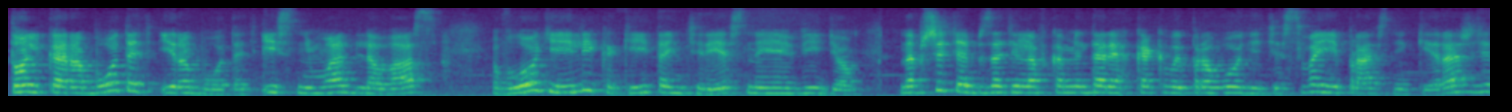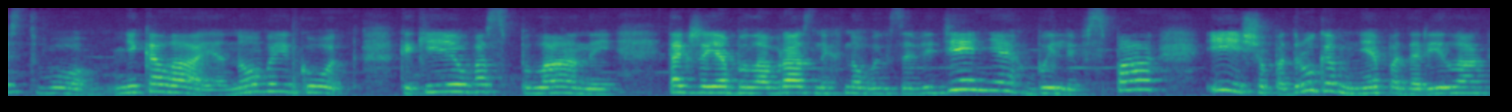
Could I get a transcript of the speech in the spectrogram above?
только работать и работать, и снимать для вас влоги или какие-то интересные видео. Напишите обязательно в комментариях, как вы проводите свои праздники, Рождество, Николая, Новый год, какие у вас планы. Также я была в разных новых заведениях, были в спа, и еще подруга мне подарила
